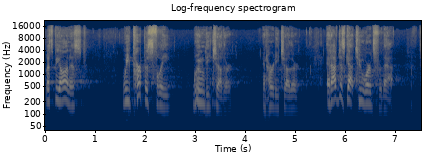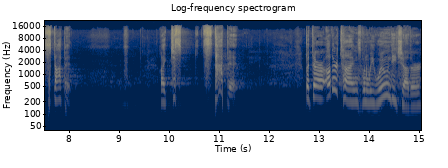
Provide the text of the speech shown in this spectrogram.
let's be honest, we purposefully wound each other and hurt each other. And I've just got two words for that stop it. Like, just stop it. But there are other times when we wound each other,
